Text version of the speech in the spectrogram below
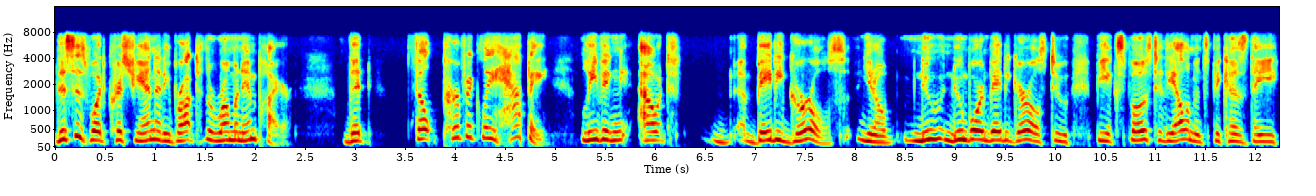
This is what Christianity brought to the Roman Empire that felt perfectly happy leaving out baby girls, you know, new newborn baby girls to be exposed to the elements because they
